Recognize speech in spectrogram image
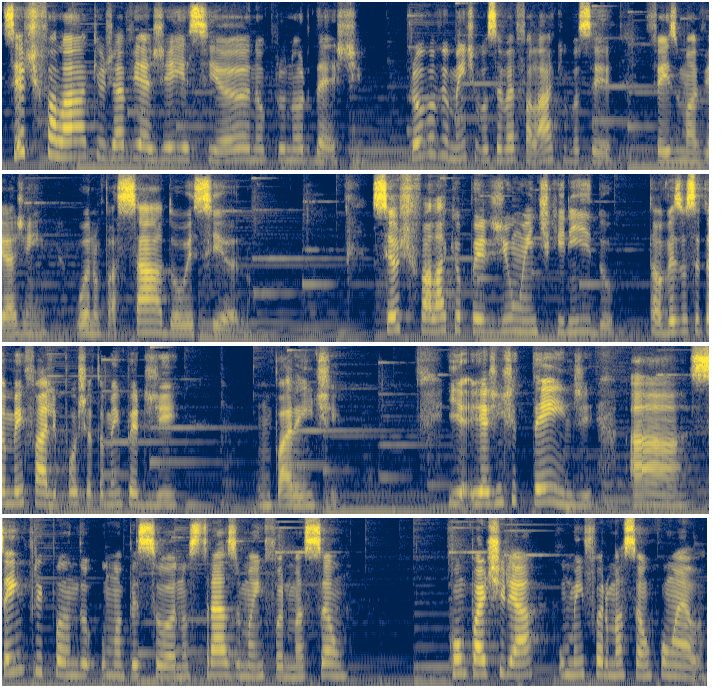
Se eu te falar que eu já viajei esse ano para o Nordeste, provavelmente você vai falar que você fez uma viagem o ano passado ou esse ano. Se eu te falar que eu perdi um ente querido, talvez você também fale: Poxa, eu também perdi um parente e, e, a gente tende a, sempre quando uma pessoa nos traz uma informação, compartilhar uma informação com ela.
